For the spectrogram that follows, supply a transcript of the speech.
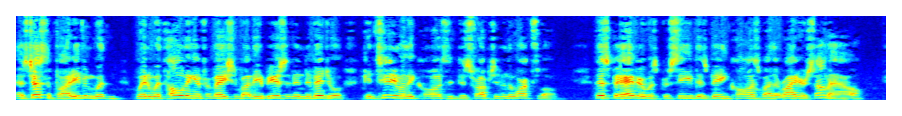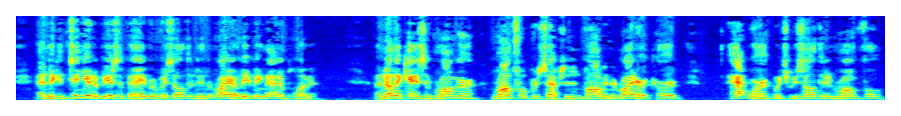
as justified even with, when withholding information by the abusive individual continually caused a disruption in the workflow. This behavior was perceived as being caused by the writer somehow, and the continued abusive behavior resulted in the writer leaving that employment. Another case of wronger, wrongful perception involving the writer occurred at work, which resulted in wrongful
